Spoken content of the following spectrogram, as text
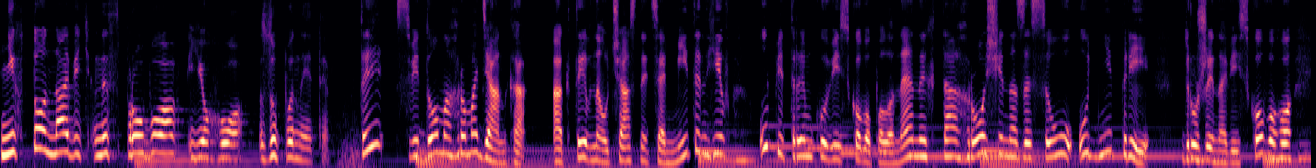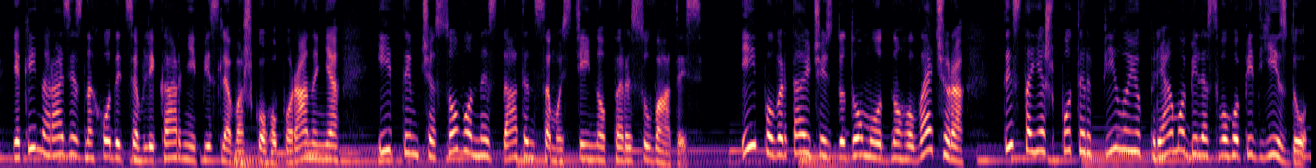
Ніхто навіть не спробував його зупинити. Ти свідома громадянка, активна учасниця мітингів у підтримку військовополонених та гроші на ЗСУ у Дніпрі, дружина військового, який наразі знаходиться в лікарні після важкого поранення і тимчасово не здатен самостійно пересуватись. І, повертаючись додому одного вечора, ти стаєш потерпілою прямо біля свого під'їзду,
